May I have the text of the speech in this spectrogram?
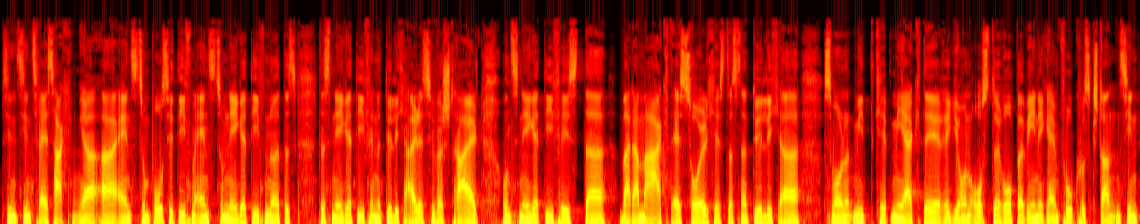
sind, sind zwei Sachen. Ja, äh, eins zum Positiven, eins zum Negativen. Nur das, das Negative natürlich alles überstrahlt. Und das Negative ist, äh, war der Markt als solches, dass natürlich äh, Small- und Mid-Cap-Märkte Region Osteuropa weniger im Fokus gestanden sind,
